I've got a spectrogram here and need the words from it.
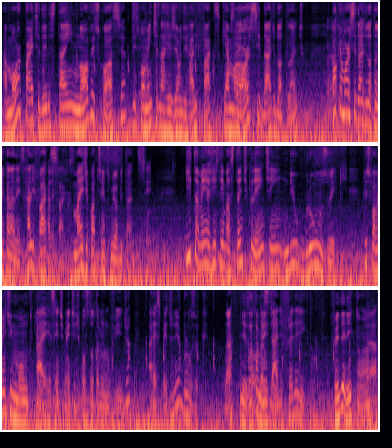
A maior parte deles está em Nova Escócia, principalmente na região de Halifax, que é a maior cidade do Atlântico. Qual que é a maior cidade do Atlântico Canadense? Halifax, Halifax. mais de 400 mil habitantes. sim. E também a gente tem bastante cliente em New Brunswick, principalmente em Moncton. Ah, e recentemente a gente postou também um vídeo a respeito de New Brunswick, né? Exatamente. Da cidade de Fredericton. Fredericton, né?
